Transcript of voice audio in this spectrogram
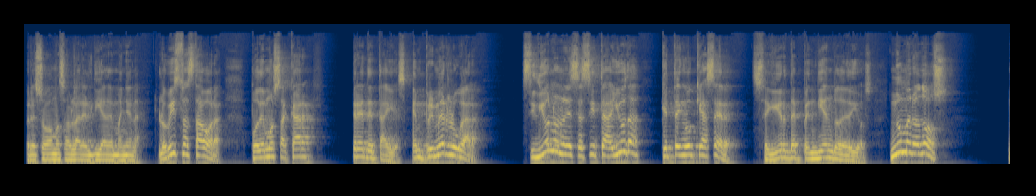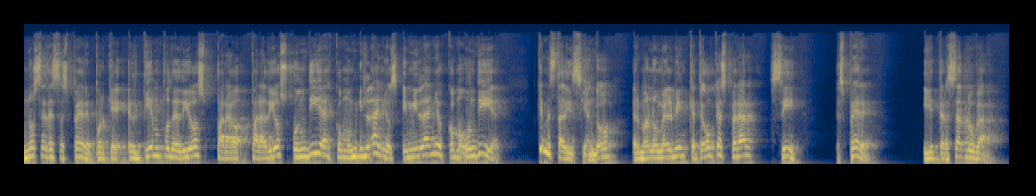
Pero eso vamos a hablar el día de mañana. Lo visto hasta ahora, podemos sacar tres detalles. En primer lugar, si Dios no necesita ayuda, ¿qué tengo que hacer? Seguir dependiendo de Dios. Número dos, no se desespere, porque el tiempo de Dios, para, para Dios, un día es como mil años y mil años como un día. ¿Qué me está diciendo, hermano Melvin? ¿Que tengo que esperar? Sí, espere. Y en tercer lugar,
